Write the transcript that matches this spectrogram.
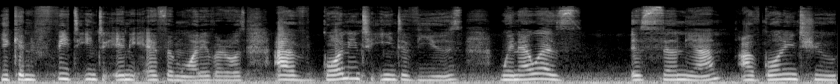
you can fit into any fm whatever else i've gone into interviews. When i was a senior i've gone into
